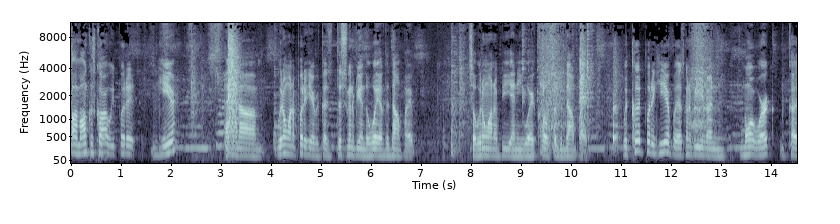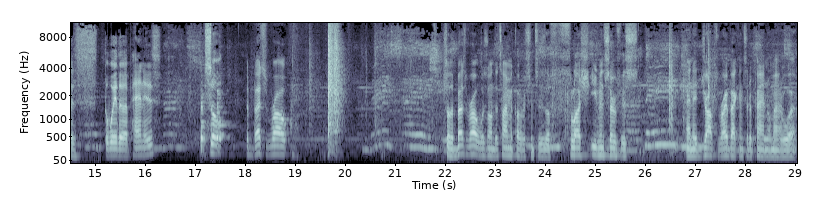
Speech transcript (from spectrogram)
on my uncle's car. We put it here and um, we don't want to put it here because this is going to be in the way of the downpipe. So we don't want to be anywhere close to the downpipe. We could put it here but it's going to be even more work because the way the pan is. So the best route so the best route was on the timing cover since it's a flush even surface and it drops right back into the pan no matter what.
